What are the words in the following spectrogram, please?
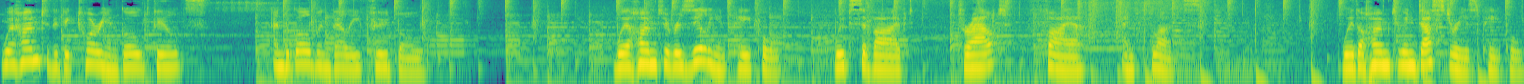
We're home to the Victorian goldfields and the Goulburn Valley Food Bowl. We're home to resilient people. We've survived drought, fire, and floods. We're the home to industrious people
